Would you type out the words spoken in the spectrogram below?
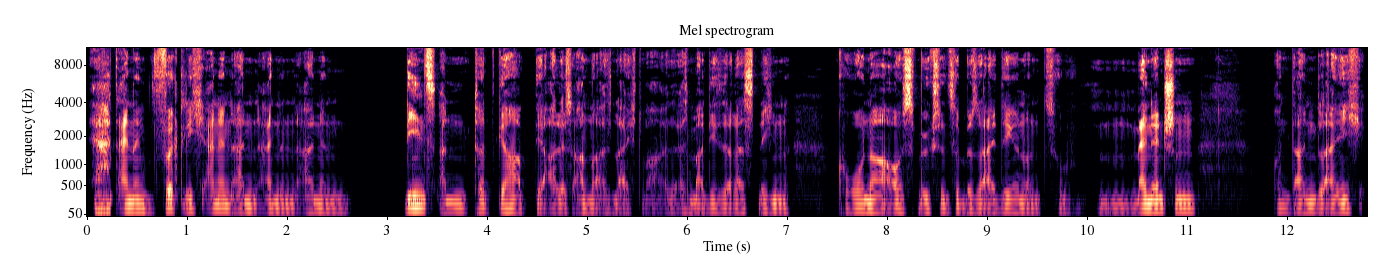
er hat einen wirklich einen, einen, einen, einen Dienstantritt gehabt, der alles andere als leicht war. Also erstmal diese restlichen Corona-Auswüchse zu beseitigen und zu managen und dann gleich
